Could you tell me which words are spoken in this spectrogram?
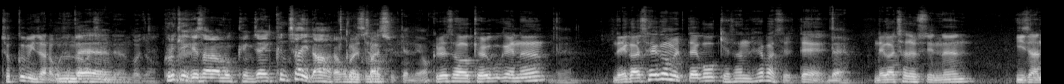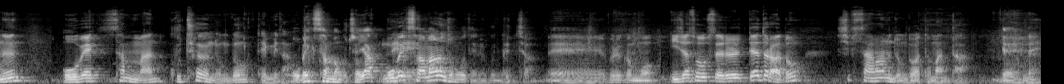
적금 이자라고 생각하시면 되는 거죠. 네. 그렇게 네. 계산하면 굉장히 큰 차이다라고 그렇죠. 말씀할 수 있겠네요. 그래서 결국에는 네. 내가 세금을 떼고 계산을 해봤을 때 네. 내가 찾을 수 있는 이자는 503만 9천 원 정도 됩니다. 503만 9천 약 네. 504만 원 정도 되는군요. 그렇죠. 네. 그러니까 뭐 이자 소득세를 떼더라도 14만 원 정도가 더 많다. 네. 네.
